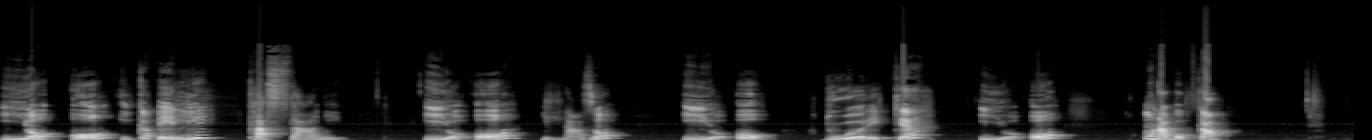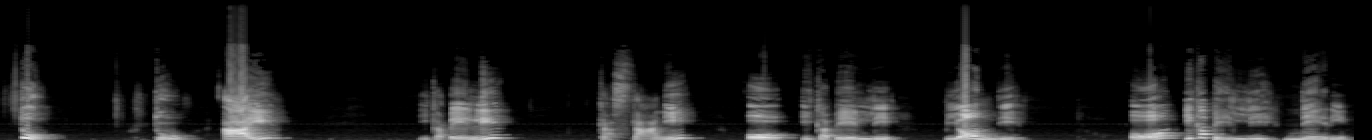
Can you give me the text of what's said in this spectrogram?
io ho i capelli castani, io ho il naso, io ho due orecchie, io ho una bocca. Tu, tu hai i capelli castani o i capelli biondi o i capelli neri.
